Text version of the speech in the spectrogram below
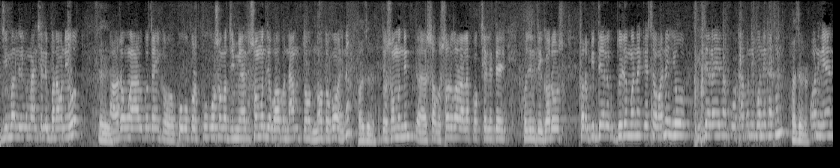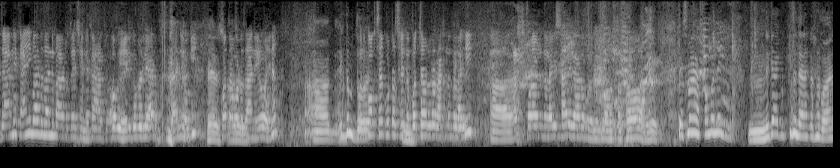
जिम्मा लिएको मान्छेले बनाउने हो। र उहाँहरूको चाहिँ को को कोसँग जिम्मेवारी सम्बन्धी अब नाम त नतोको होइन? त्यो सम्बन्धित सरकारवाला पक्षले खोजनीति गरोस्। तर विद्यालयको विडम्बना के छ भने यो विद्यालयमा कोठा पनि बनेका छन्। हजुर। अनि यहाँ जाने कहीँबाट जाने बाटो चाहिँ छैन। कहाँ अब हेलिकप्टर ल्याएर जाने हो कि? कताबाट। जाने हो होइन? एकदम कक्षा कोठा छैन बच्चाहरूलाई राख्नको लागि पढाउनको लागि साह्रै गाह्रो भएको अवस्था छ। हजुर। यसमा सम्बन्धित निकायको किन ध्यान आकर्षण भएन।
